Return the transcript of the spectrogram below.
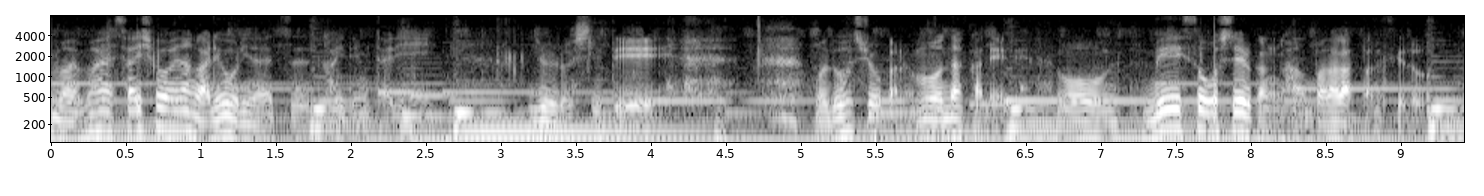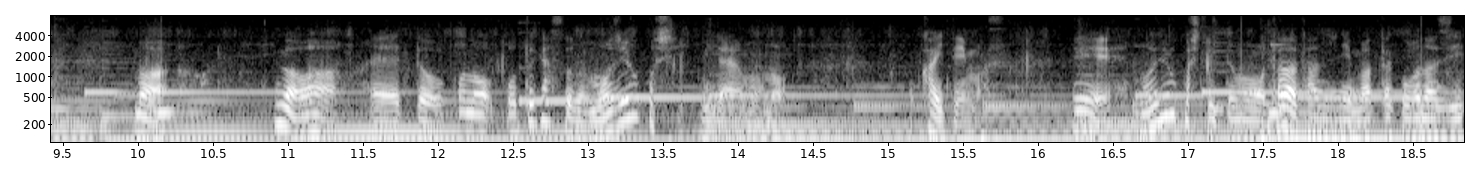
まあ、前最初はなんか料理のやつ書いてみたりいろいろしてて。もうどうしようかな。もうなんかねもう瞑想してる感が半端なかったんですけど。まあ今は、えーと、このポッドキャストの文字起こしみたいなものを書いています。で文字起こしといってもただ単純に全く同じ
